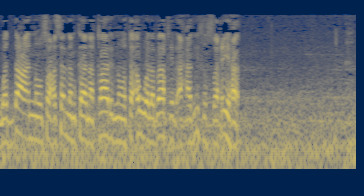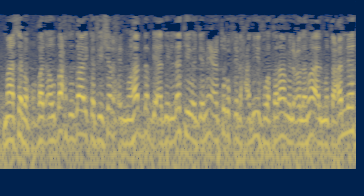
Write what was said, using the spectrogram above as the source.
وادعى أنه صلى الله عليه وسلم كان قارنا وتأول باقي الأحاديث الصحيحة. ما سبق. وقد أوضحت ذلك في شرح المهذب بأدلته وجميع طرق الحديث وكلام العلماء المتعلق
